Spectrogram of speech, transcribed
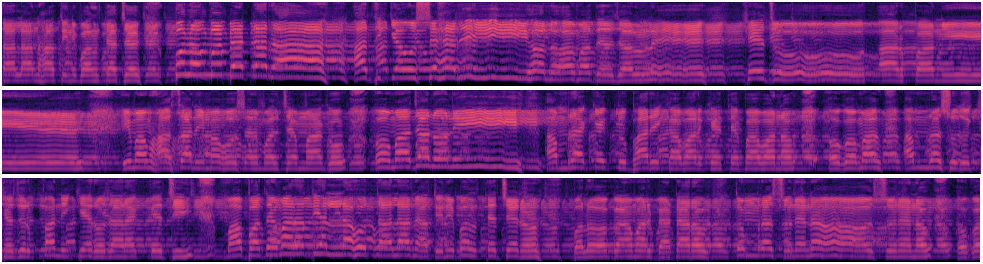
তাআলা আনহা তিনি বলতেছে বলো গো বেটারা আজকেও সেহরি হলো আমাদের জন্য খেজুর আর পানি। ইমাম হাসান, ইমাম হোসেন বলছে, মা গো, ও মা জাননি, আমরা কি একটু ভারী খাবার খেতে পাবো না? ও গো মা, আমরা শুধু খেজুর পানি খেয়ে রোজা রাখতেছি। মা ফাতেমা রাদিয়াল্লাহু তাআলা না তিনি বলতেছেন, বলো গো আমার বেটারাও, তোমরা শুনে নাও শুনে নাও। ও গো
